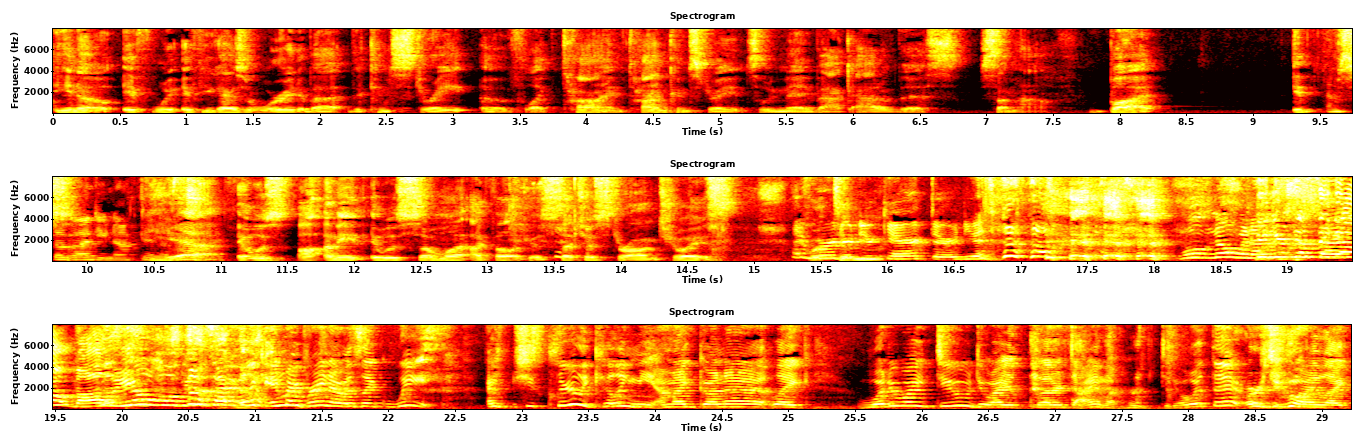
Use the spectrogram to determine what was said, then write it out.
you know, if we if you guys are worried about the constraint of like time, time constraints, we may back out of this somehow. But it, I'm so glad you knocked it. yeah, it was. Uh, I mean, it was so much. I felt like it was such a strong choice. I for- murdered to- your character, and you. Had Well, no, when I Figure was something deciding- out, Molly. No, well, because I like in my brain, I was like, wait, I, she's clearly killing me. Am I gonna like? What do I do? Do I let her die and let her deal with it, or do I like?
